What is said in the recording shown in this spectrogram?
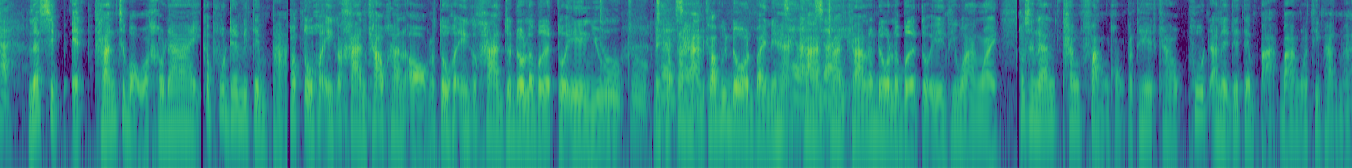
ค่ะและ 11 ครั้งจะบอกว่าเขาได้ ก็พูดได้ไม่เต็มปาก เพราะตัวเขาเองก็คานเข้าคานออก แล้วตัวเขาเองก็คานจนโดนระเบิดตัวเองอยู่ถูกถูกนะครับใช่ทหารใช่เขาเพิ่งโดนไปเนี่ยฮะใช่คานใช่คานคานแล้วโดนระเบิดตัวเองที่วางไว้ เพราะฉะนั้นทางฝั่งของประเทศเขาพูดอะไรได้เต็มปากบ้างว่าที่ผ่านมา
